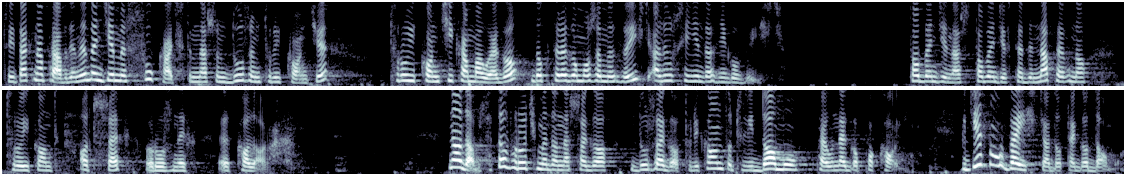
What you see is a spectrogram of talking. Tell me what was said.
Czyli tak naprawdę my będziemy szukać w tym naszym dużym trójkącie trójkącika małego, do którego możemy wyjść, ale już się nie da z niego wyjść. To będzie, nasz, to będzie wtedy na pewno trójkąt o trzech różnych y, kolorach. No dobrze, to wróćmy do naszego dużego trójkątu, czyli domu pełnego pokoju. Gdzie są wejścia do tego domu?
